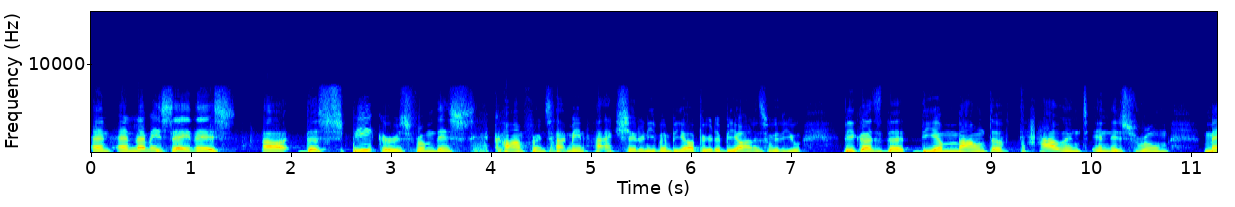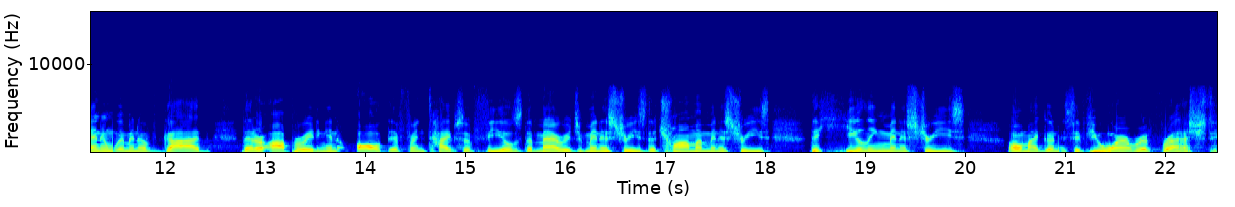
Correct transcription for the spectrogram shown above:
And, and let me say this uh, the speakers from this conference, I mean, I shouldn't even be up here, to be honest with you because the, the amount of talent in this room, men and women of God that are operating in all different types of fields the marriage ministries, the trauma ministries, the healing ministries. Oh my goodness, if you weren't refreshed,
